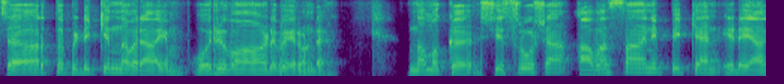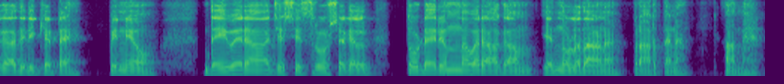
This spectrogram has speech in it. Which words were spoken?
ചേർത്ത് പിടിക്കുന്നവരായും ഒരുപാട് പേരുണ്ട്. നമുക്ക് ശുശ്രൂഷ അവസാനിപ്പിക്കാൻ ഇടയാകാതിരിക്കട്ടെ. പിന്നെയോ ദൈവരാജ ശുശ്രൂഷകൾ തുടരുന്നവരാകാം എന്നുള്ളതാണ് പ്രാർത്ഥന. ആമേൻ.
